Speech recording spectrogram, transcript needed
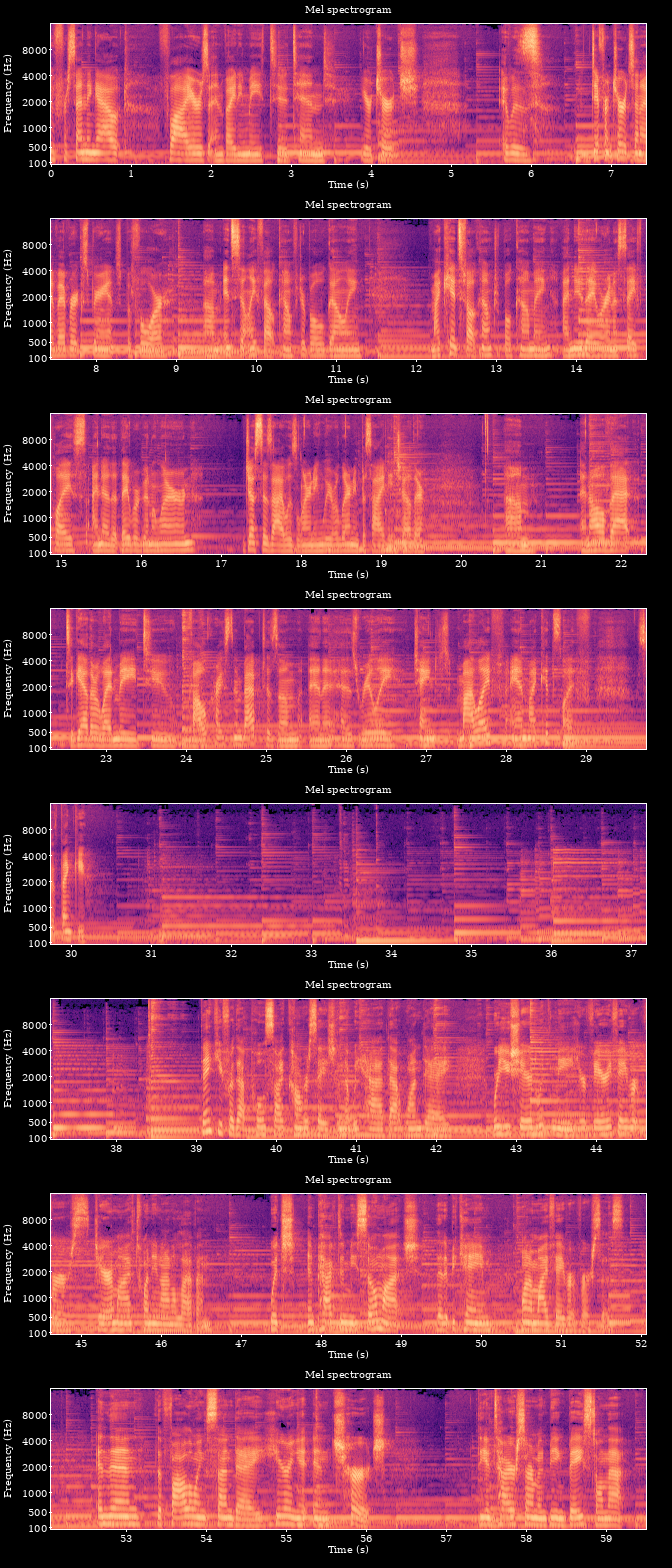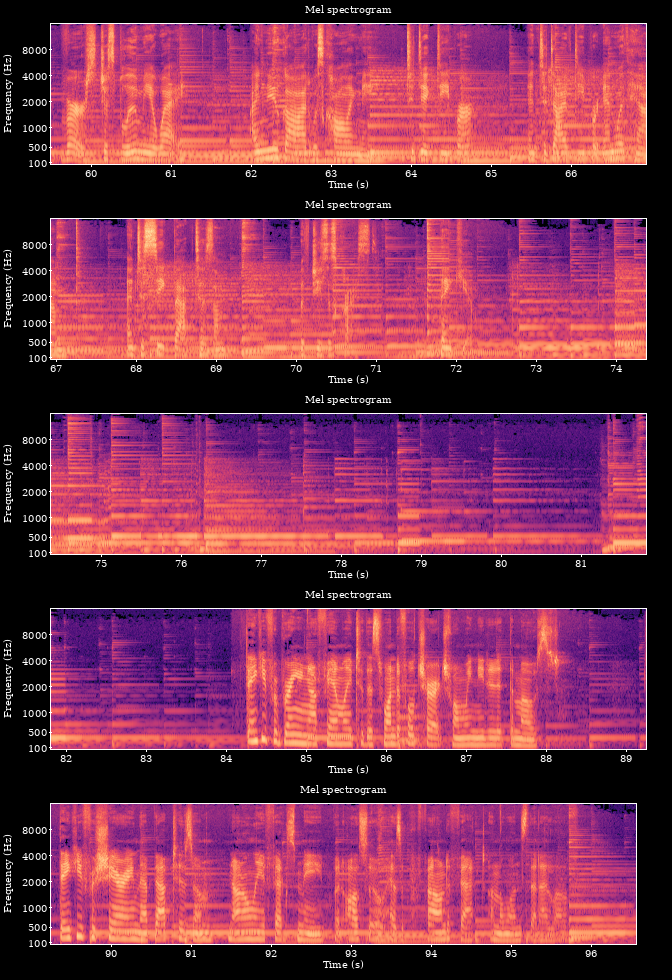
You for sending out flyers, inviting me to attend your church. It was a different church than I've ever experienced before. Um, instantly felt comfortable going. My kids felt comfortable coming. I knew they were in a safe place. I know that they were going to learn just as I was learning. We were learning beside each other. Um, and all that together led me to follow Christ in baptism, and it has really changed my life and my kids' life. So thank you. Thank you for that poolside conversation that we had that one day where you shared with me your very favorite verse, Jeremiah 29:11, which impacted me so much that it became one of my favorite verses. And then the following Sunday, hearing it in church, the entire sermon being based on that verse just blew me away. I knew God was calling me to dig deeper and to dive deeper in with Him and to seek baptism with Jesus Christ. Thank you. Thank you for bringing our family to this wonderful church when we needed it the most. Thank you for sharing that baptism not only affects me, but also has a profound effect on the ones that I love.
